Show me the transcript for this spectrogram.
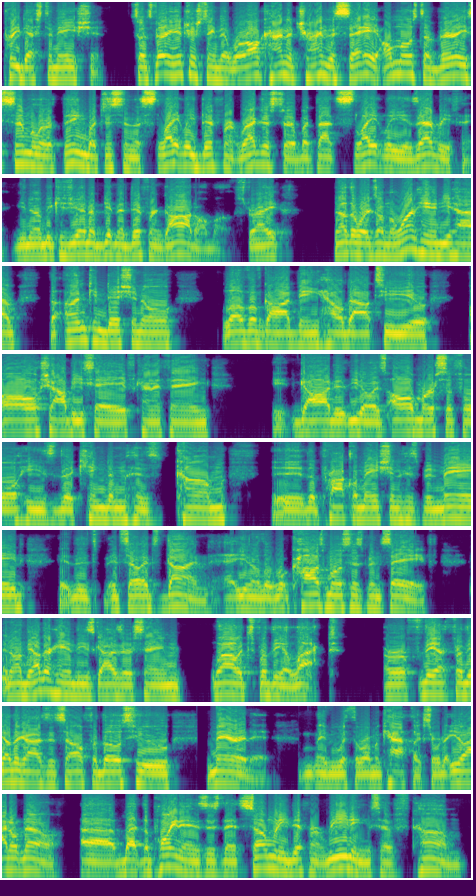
predestination. So it's very interesting that we're all kind of trying to say almost a very similar thing, but just in a slightly different register. But that slightly is everything, you know, because you end up getting a different God almost, right? In other words, on the one hand, you have the unconditional love of God being held out to you, all shall be saved kind of thing. God, you know, is all merciful. He's the kingdom has come uh, the proclamation has been made. It's it's so it's done. Uh, you know, the cosmos has been saved. And on the other hand, these guys are saying, "Well, it's for the elect." Or for the for the other guys itself, for those who merit it, maybe with the Roman Catholics or you know, I don't know. Uh, but the point is, is that so many different readings have come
